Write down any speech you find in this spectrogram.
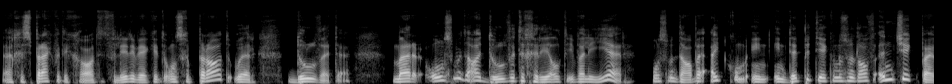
uh gesprek wat ek gehad het verlede week het ons gepraat oor doelwitte. Maar ons moet daai doelwitte gereeld evalueer. Ons moet daarby uitkom en en dit beteken ons moet half incheck by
